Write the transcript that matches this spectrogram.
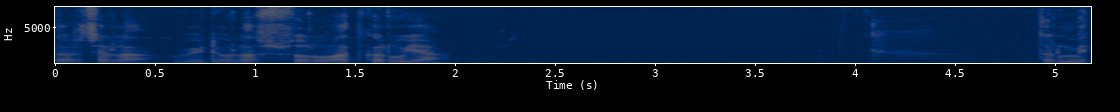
तर चला व्हिडिओला सुरुवात करूया. तर मित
